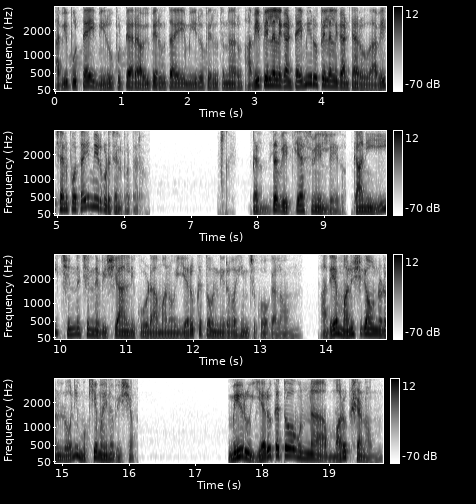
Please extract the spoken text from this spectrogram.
అవి పుట్టాయి మీరు పుట్టారు అవి పెరుగుతాయి మీరు పెరుగుతున్నారు. అవి పిల్లల్ని గంటాయి మీరు పిల్లల్ని కంటారు. అవి చనిపోతాయి మీరు కూడా చనిపోతారు. పెద్ద వ్యత్యాసం ఏం లేదు. కానీ ఈ చిన్న చిన్న విషయాల్ని కూడా మనం ఎరుకతో నిర్వహించుకోగలం. అదే మనిషిగా ఉండడంలోని ముఖ్యమైన విషయం. మీరు ఎరుకతో ఉన్న మరుక్షణం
